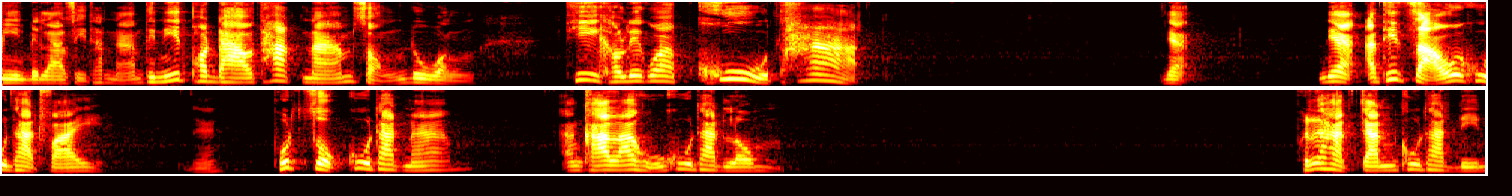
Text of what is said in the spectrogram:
มีนเป็นราศีธาตุน้ำทีนี้พอดาวธาตุน้ำสองดวง ที่เขาเรียกว่าคู่ธาตุเนี่ยเนี่ยอาทิตย์เสาร์คู่ธาตุไฟนะพุธศุกร์คู่ธาตุน้ำอังคารราหูคู่ธาตุลมพฤหัสจันทร์คู่ธาตุดิน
